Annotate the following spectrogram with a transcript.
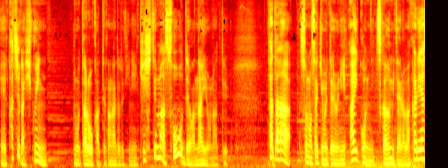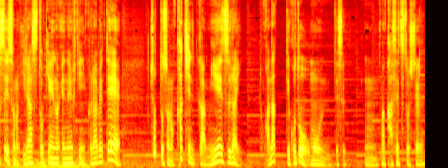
えー、価値が低いんだろうかって考えた時に決してまあそうではないよなっていうただそのさっきも言ったようにアイコンに使うみたいな分かりやすいそのイラスト系の NFT に比べてちょっとその価値が見えづらいのかなってことを思うんです。うんまあ、仮説としてね。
